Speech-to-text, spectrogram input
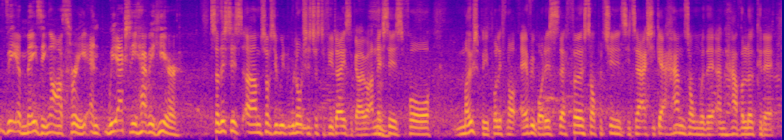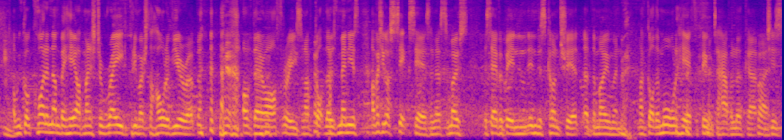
the amazing R3, and we actually have it here so this is um, so obviously we, we, launched this just a few days ago, and this hmm. is for most people, if not everybody, it's their first opportunity to actually get hands on with it and have a look at it. Mm. And we've got quite a number here. I've managed to raid pretty much the whole of Europe of their R3s, and I've got those many as I've actually got six here, and that's the most that's ever been in this country at, at the moment. I've got them all here for people to have a look at, right. which is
